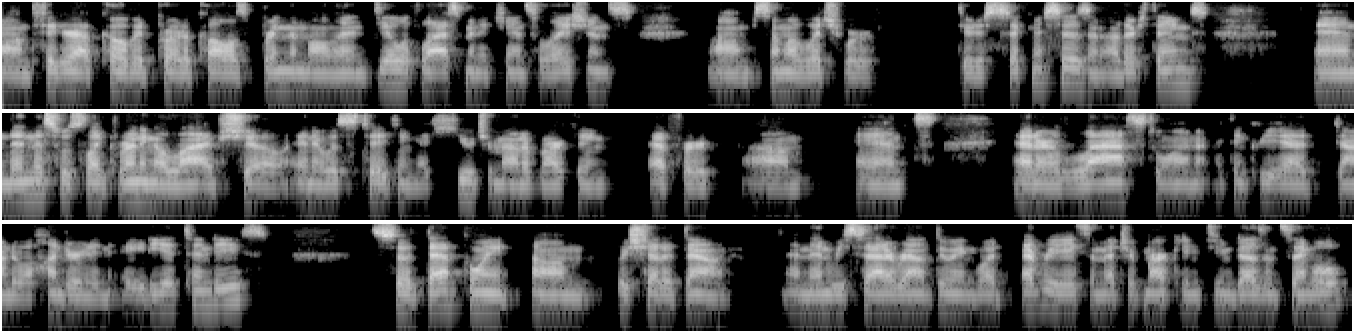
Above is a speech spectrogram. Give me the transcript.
um, figure out COVID protocols, bring them all in, deal with last minute cancellations, um, some of which were due to sicknesses and other things. And then this was like running a live show, and it was taking a huge amount of marketing effort. Um, and at our last one, I think we had down to 180 attendees. So at that point, um, we shut it down. And then we sat around doing what every asymmetric marketing team does and saying, well,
